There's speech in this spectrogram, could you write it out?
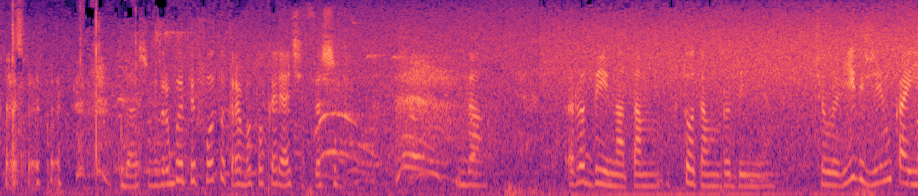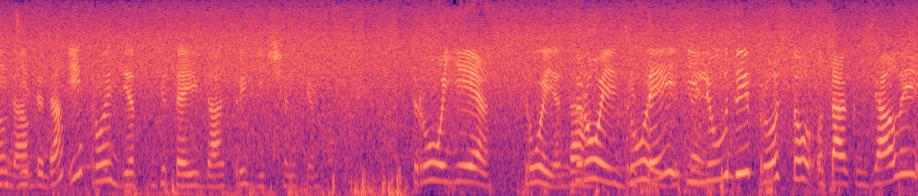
Да, щоб зробити фото, треба покарячитися. Щоб... Да. Родина там, хто там в родині? Чоловік, жінка і Ну, да. діти, да? І троє діт, дітей, да, три дівчинки. Троє. Троє, да. Троє, Троє дітей, дітей. і люди просто отак взяли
